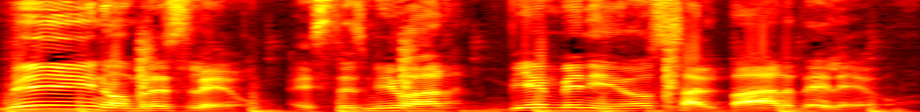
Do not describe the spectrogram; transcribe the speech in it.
Mi nombre es Leo, este es mi bar, bienvenidos al bar de Leo.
